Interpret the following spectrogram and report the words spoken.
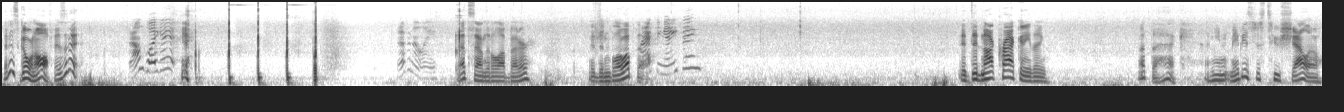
That is going off, isn't it? Sounds like it. Yeah. Definitely. That sounded a lot better. It didn't blow up though. Cracking anything? It did not crack anything. What the heck? I mean, maybe it's just too shallow.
